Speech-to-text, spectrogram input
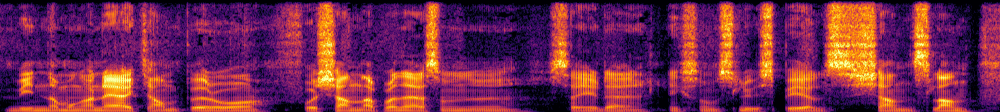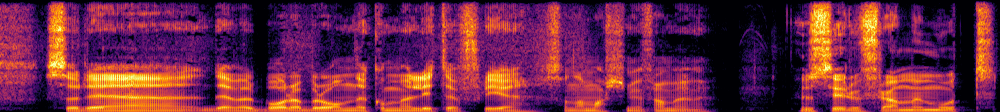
vinna många närkamper och få känna på det där som du säger där, liksom slutspelskänslan. Så det, det är väl bara bra om det kommer lite fler sådana matcher nu framöver. Hur ser du fram emot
